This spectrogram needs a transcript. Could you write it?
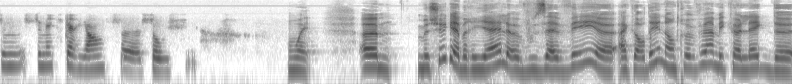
une, expérience, ça aussi. Oui. Monsieur Gabriel, vous avez euh, accordé une entrevue à mes collègues de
